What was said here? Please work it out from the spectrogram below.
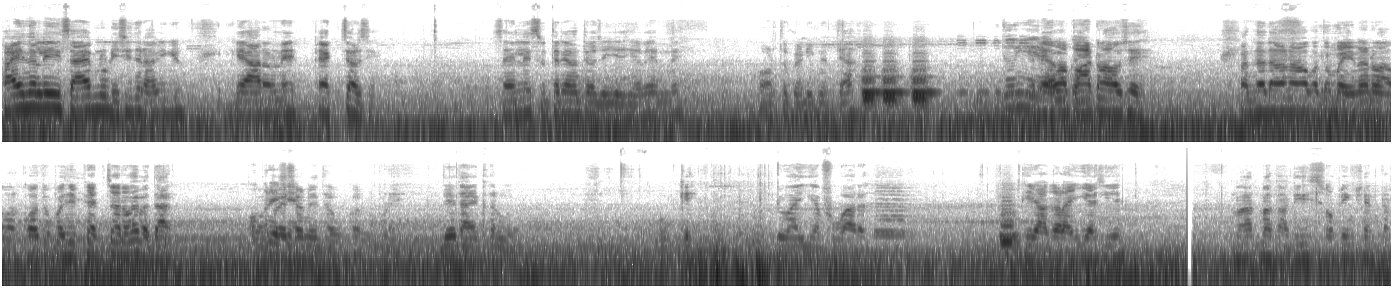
ફાઇનલી સાહેબનું ડિસિઝન આવી ગયું કે આરવને ફ્રેક્ચર છે. શૈલેષ સુતરિયાને ત્યાં જઈએ છીએ હવે એમને. ઓર્થોપેડિકને ત્યાં. જોઈએ. એવા પાટો આવશે. પંદર દાડાનો આવે તો મહિનાનો આવે. કો તો પછી ફ્રેક્ચર હોય વધારે. ઓપરેશન નહીં થવું કરવું પડે. જે થાય ખરું ઓકે જો આવી ગયા ફુવાર. થી આગળ આવી ગયા છીએ. Mahatma Gandhi shopping centre.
